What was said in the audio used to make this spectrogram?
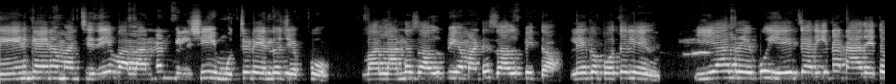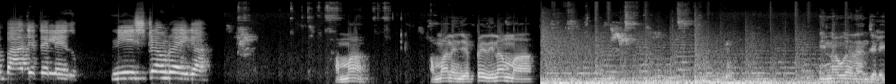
దేనికైనా మంచిది వాళ్ళ అన్నని పిలిచి ముచ్చట ఏందో చెప్పు. వాళ్ళ అన్న చదివిపియమంటే చదివిద్దాం లేకపోతే లేదు. ఇవాళ రేపు ఏది జరిగినా నాదైతే బాధ్యత లేదు. నీ ఇష్టం రైగా అమ్మా అమ్మా నేను చెప్పేది వినమ్మా. విన్నావు కదా అంజలి?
